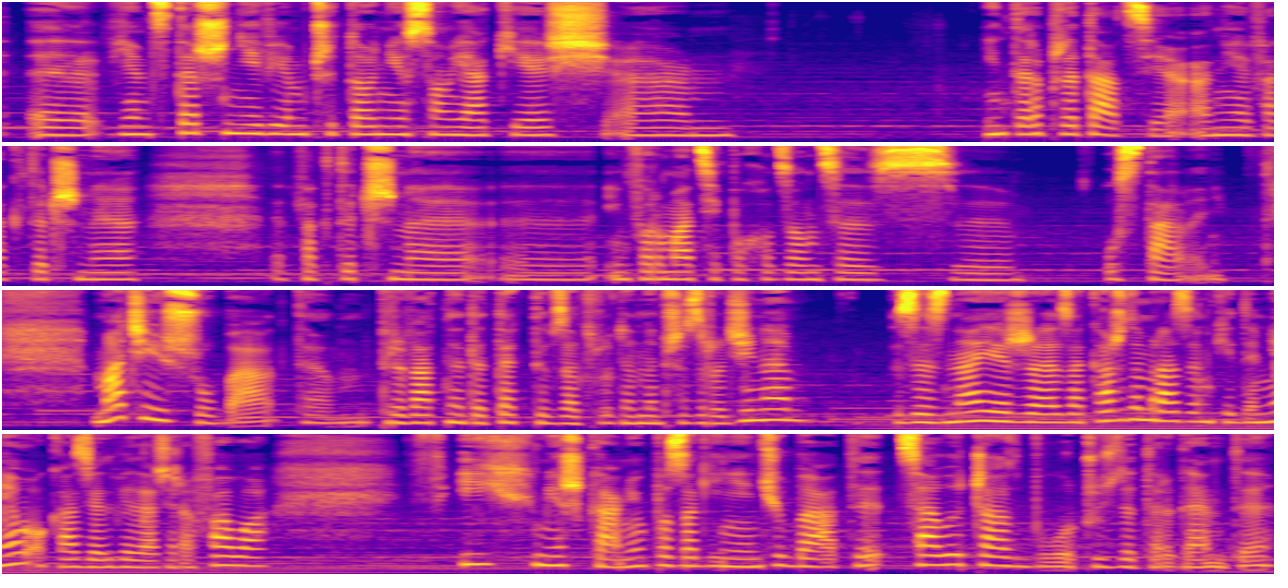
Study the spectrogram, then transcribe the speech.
Y, więc też nie wiem, czy to nie są jakieś interpretacje, a nie faktyczne, faktyczne y, informacje pochodzące z ustaleń. Maciej Szuba, ten prywatny detektyw zatrudniony przez rodzinę, zeznaje, że za każdym razem, kiedy miał okazję odwiedzać Rafała, w ich mieszkaniu po zaginięciu Beaty cały czas było czuć detergenty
